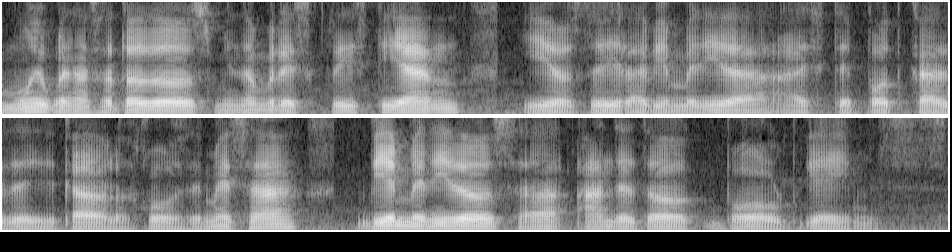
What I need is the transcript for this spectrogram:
Muy buenas a todos, mi nombre es Cristian y os doy la bienvenida a este podcast dedicado a los juegos de mesa. Bienvenidos a Underdog Board Games.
